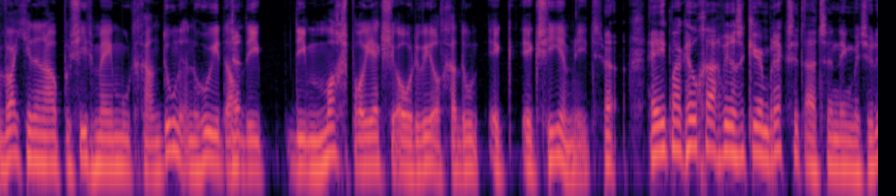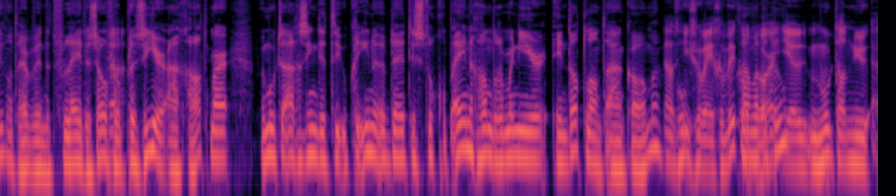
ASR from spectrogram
wat je er nou precies mee moet gaan doen... en hoe je dan Ja. die, die machtsprojectie over de wereld gaat doen... ik, ik zie hem niet. Ja. Hey, ik maak heel graag weer eens een keer een Brexit-uitzending met jullie. Want daar hebben we in het verleden zoveel Ja. plezier aan gehad. Maar we moeten, aangezien dit de Oekraïne-update is, toch op een of andere manier in dat land aankomen. Dat is niet zo ingewikkeld hoor. Je moet dan nu, eh,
